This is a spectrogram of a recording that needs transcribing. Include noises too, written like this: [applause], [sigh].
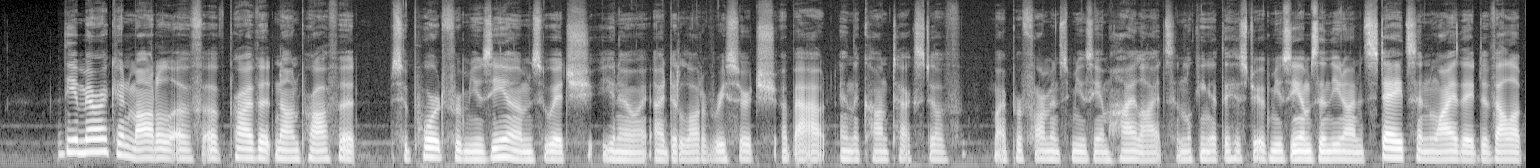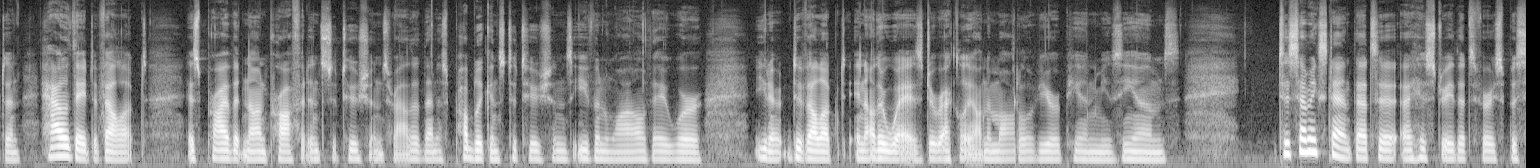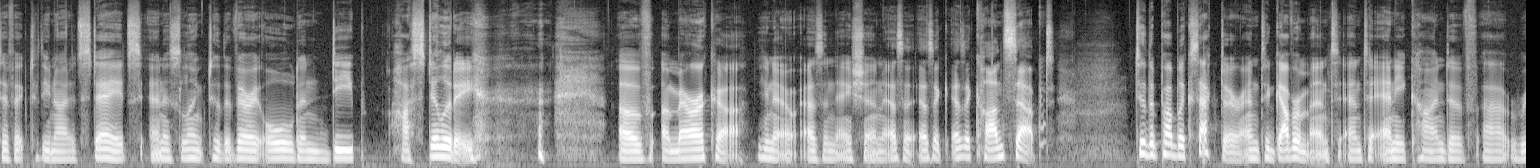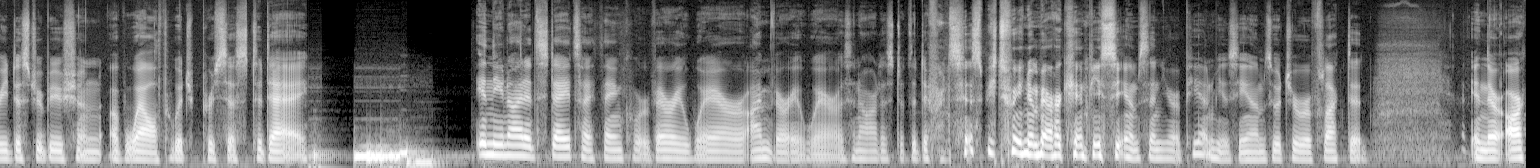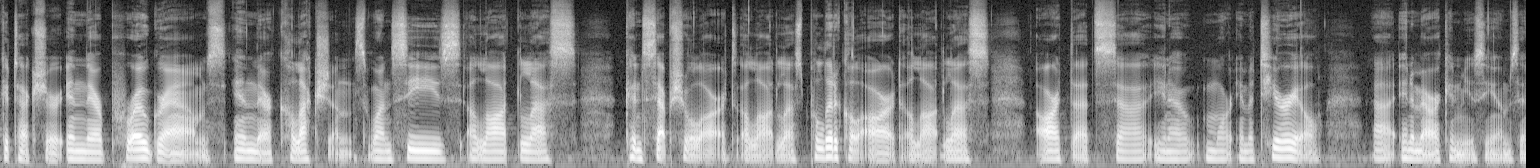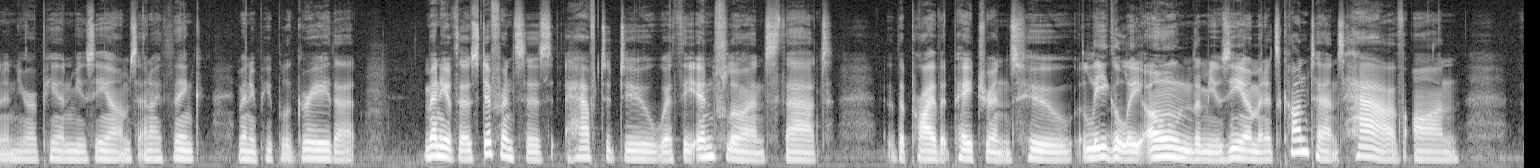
The American model of, of private nonprofit support for museums, which, you know, I, I did a lot of research about in the context of my performance museum highlights and looking at the history of museums in the United States and why they developed and how they developed as private nonprofit institutions rather than as public institutions, even while they were, you know, developed in other ways directly on the model of European museums. To some extent, that's a, a history that's very specific to the United States and is linked to the very old and deep hostility [laughs] of America, you know, as a nation, as a, as a, as a concept to the public sector and to government and to any kind of uh, redistribution of wealth which persists today. In the United States, I think we're very aware, I'm very aware as an artist, of the differences [laughs] between American [laughs] museums and European museums, which are reflected in their architecture, in their programs, in their collections. One sees a lot less conceptual art, a lot less political art, a lot less art that's uh, you know more immaterial uh, in American museums and in European museums. And I think many people agree that many of those differences have to do with the influence that the private patrons who legally own the museum and its contents have on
